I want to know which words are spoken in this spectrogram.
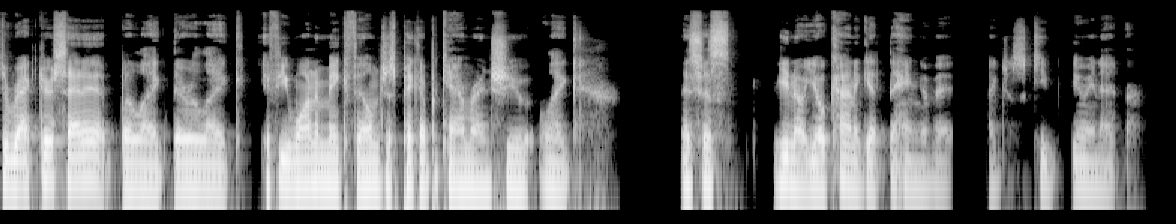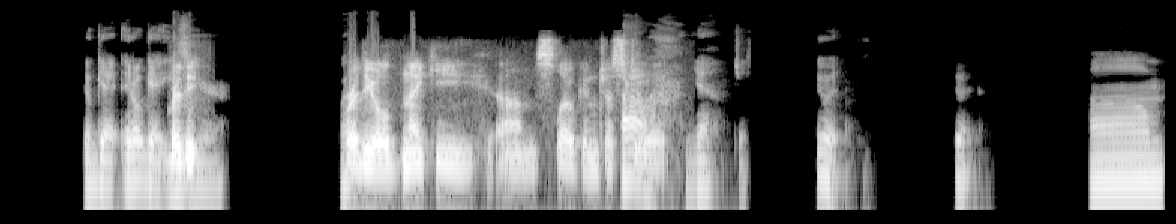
director said it, but like they were like, if you want to make film, just pick up a camera and shoot. Like it's just you know you'll kind of get the hang of it. Like just keep doing it. You'll get it'll get Or the- easier. Or the old Nike um, slogan, "Just do Oh, it." Yeah, just do it. Do it. Um,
